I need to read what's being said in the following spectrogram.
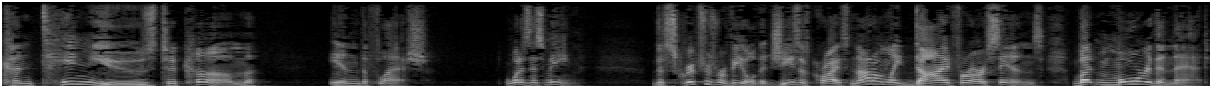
continues to come in the flesh. What does this mean? The scriptures reveal that Jesus Christ not only died for our sins, but more than that,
